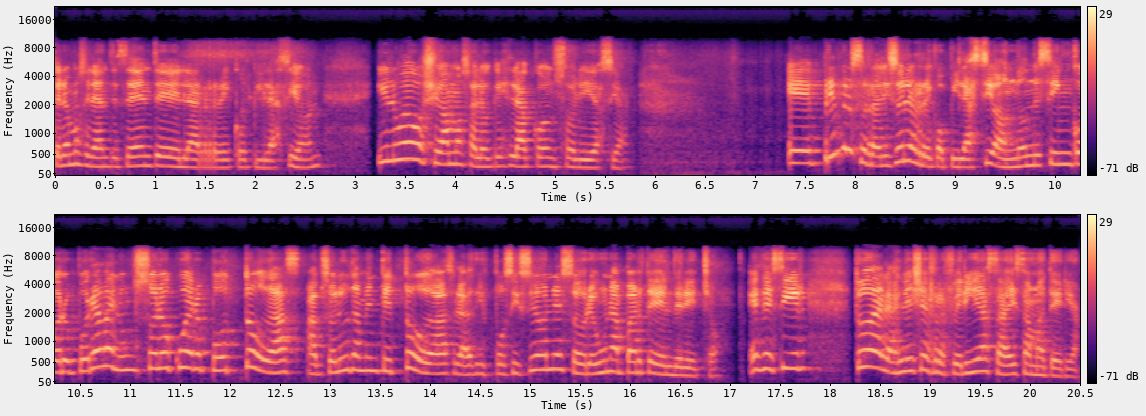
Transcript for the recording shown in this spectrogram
tenemos el antecedente de la recopilación y luego llegamos a lo que es la consolidación. Eh, primero se realizó la recopilación, donde se incorporaba en un solo cuerpo todas, absolutamente todas, las disposiciones sobre una parte del derecho, es decir, todas las leyes referidas a esa materia.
